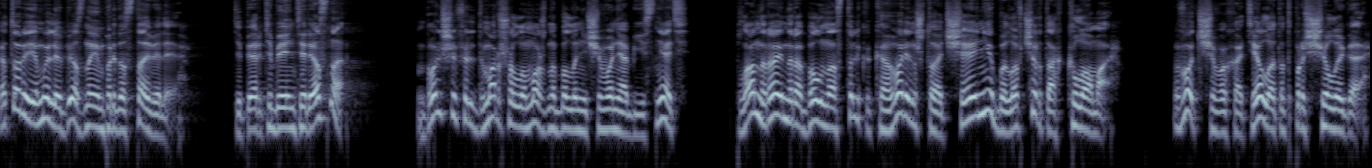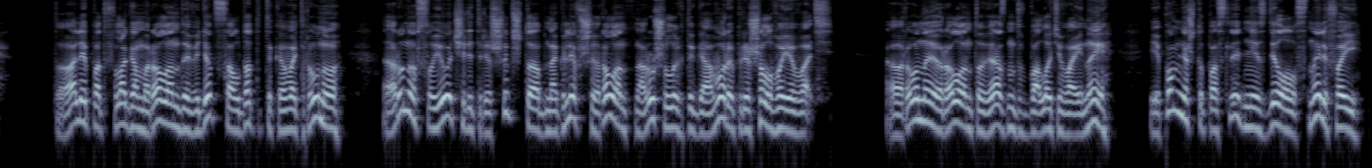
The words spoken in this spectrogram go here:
которые мы любезно им предоставили. Теперь тебе интересно?» Больше фельдмаршалу можно было ничего не объяснять. План Райнера был настолько коварен, что отчаяние было в чертах Клома. Вот чего хотел этот прощелыга. Туали под флагом Роланда ведёт солдат атаковать Руну, а Руна в свою очередь решит, что обнаглевший Роланд нарушил их договор и пришёл воевать. Руна и Роланд увязнут в болоте войны, и помня, что последний сделал с Нельфой,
